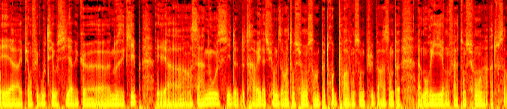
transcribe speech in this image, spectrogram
et, euh, et puis on fait goûter aussi avec euh, nos équipes et c'est à nous aussi de, travailler là-dessus en disant attention, on sent un peu trop de poivre, on sent plus par exemple la morille, on fait attention à tout ça.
